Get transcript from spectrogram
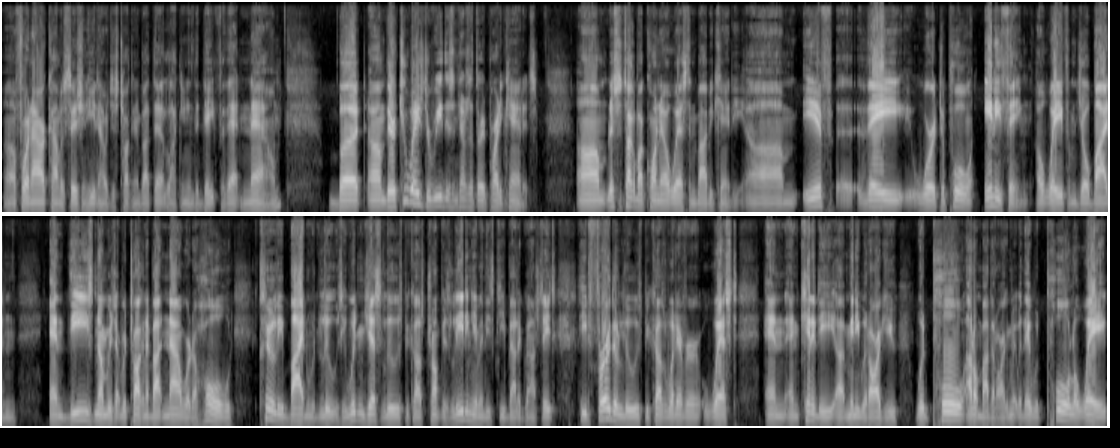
uh, for an hour conversation. He and I were just talking about that, locking in the date for that now. But um, there are two ways to read this in terms of third party candidates. Um, let's just talk about Cornel West and Bobby Kennedy. Um, if uh, they were to pull anything away from Joe Biden and these numbers that we're talking about now were to hold, clearly Biden would lose. He wouldn't just lose because Trump is leading him in these key battleground states. He'd further lose because whatever West and, and Kennedy, uh, many would argue, would pull, I don't buy that argument, but they would pull away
